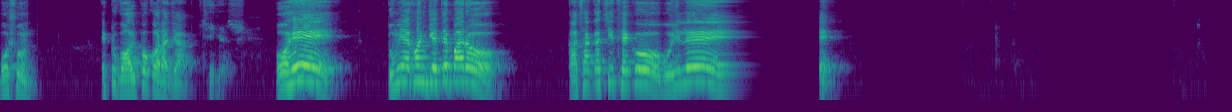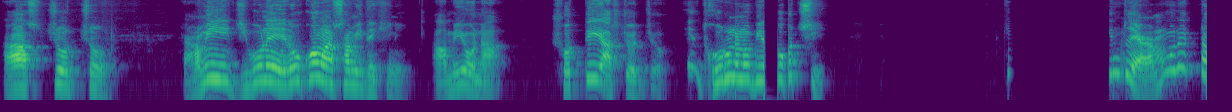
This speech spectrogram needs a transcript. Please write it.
বসুন একটু গল্প করা যাক। ঠিক আছে। ওহে তুমি এখন যেতে পারো। কাছাকাছি থেকো বুঝলে? আশ্চর্য। আমি জীবনে এরকম আসামি দেখিনি। আমিও না। সত্যিই আশ্চর্য। ধরুন আমি বিরক্ত করছি কিন্তু এমন একটা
